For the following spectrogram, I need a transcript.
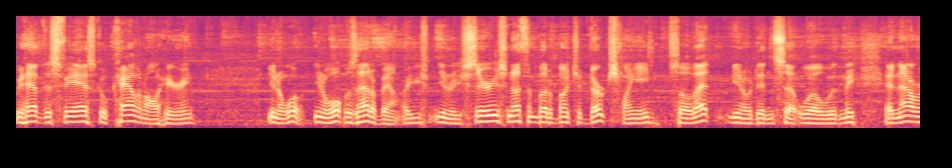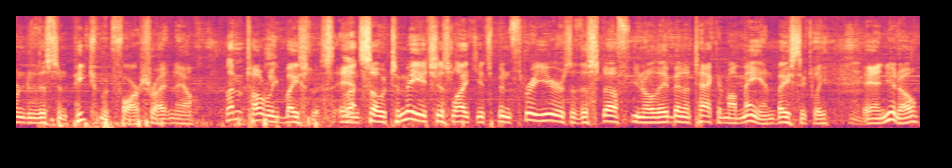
We have this fiasco Kavanaugh hearing. You know what? You know what was that about? Are you you know you serious? Nothing but a bunch of dirt slinging. So that you know didn't set well with me. And now we're into this impeachment farce right now. Let me- totally baseless. And Let- so to me, it's just like it's been three years of this stuff. You know, they've been attacking my man basically, and you know,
